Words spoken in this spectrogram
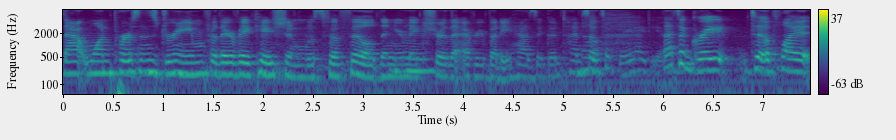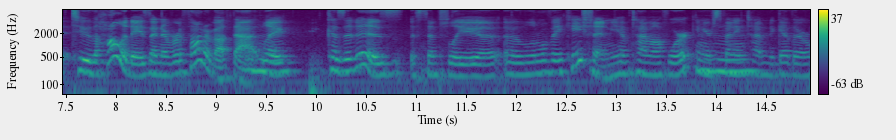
that one person's dream for their vacation was fulfilled, then you make Mhm. sure that everybody has a good time. No, so that's a great idea. that's a great to apply it to the holidays. I never thought about that. Mhm. Like, because it is essentially a, a little vacation. You have time off work and you're spending Mhm. time together.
